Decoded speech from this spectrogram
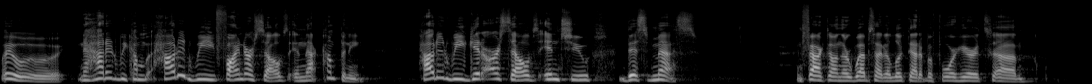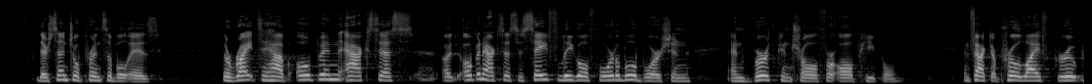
Wait, wait, wait, wait. Now, how did we come? How did we find ourselves in that company? How did we get ourselves into this mess? In fact, on their website, I looked at it before here. It's um, their central principle is the right to have open access, uh, open access to safe, legal, affordable abortion and birth control for all people. In fact, a pro-life group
